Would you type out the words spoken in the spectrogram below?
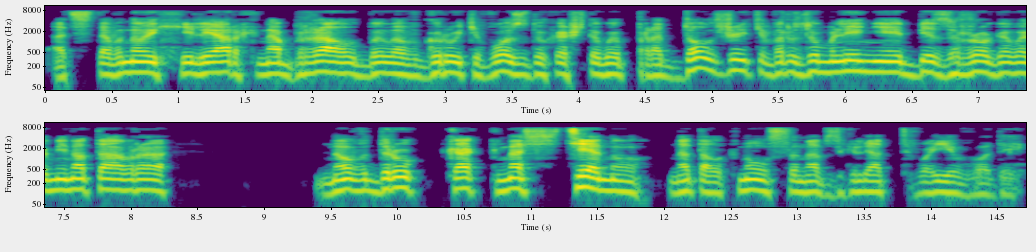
Отставной хилиарх набрал было в грудь воздуха, чтобы продолжить вразумление безрогого минотавра, но вдруг, как на стену, натолкнулся на взгляд воеводы.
